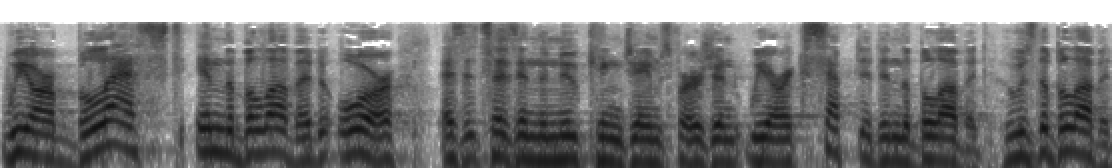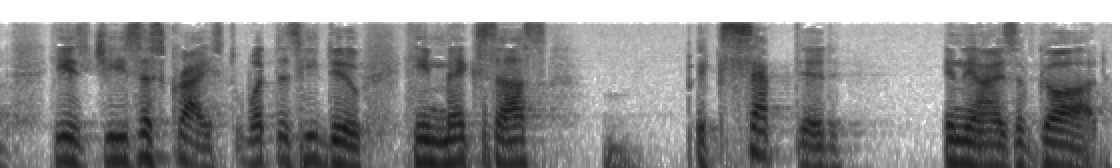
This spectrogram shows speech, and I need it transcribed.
we are blessed in the beloved, or as it says in the New King James Version, we are accepted in the beloved. Who is the beloved? He is Jesus Christ. What does he do? He makes us accepted in the eyes of God.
